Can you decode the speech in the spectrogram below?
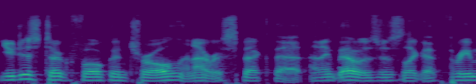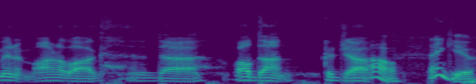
You just took full control, and I respect that. I think that was just like a three minute monologue, and uh, well done. Good job. Oh, thank you.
